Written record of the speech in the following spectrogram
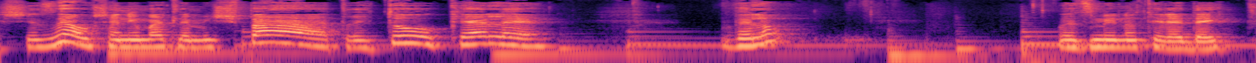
שזהו, שאני עומדת למשפט, ריתוק, כלא. ולא. הוא הזמין אותי לדייט.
